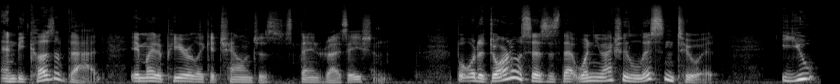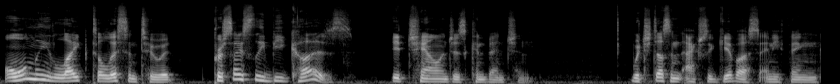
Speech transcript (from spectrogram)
And because of that, it might appear like it challenges standardization. But what Adorno says is that when you actually listen to it, you only like to listen to it precisely because it challenges convention, which doesn't actually give us anything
